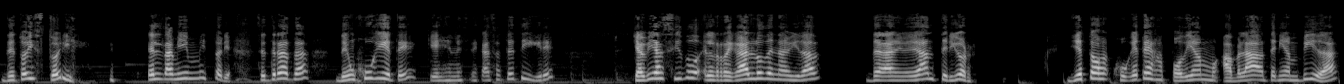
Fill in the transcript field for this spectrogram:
de Toy Story. Es la misma historia. Se trata de un juguete, que es en este caso este tigre, que había sido el regalo de Navidad de la Navidad anterior. Y estos juguetes podían hablar, tenían vida,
